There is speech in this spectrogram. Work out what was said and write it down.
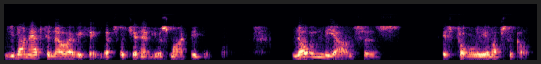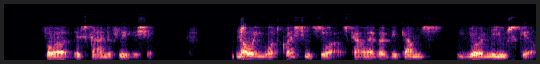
You don't have to know everything. That's what you have your smart people for. Knowing the answers is probably an obstacle for this kind of leadership. Knowing what questions to ask, however, becomes your new skill.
